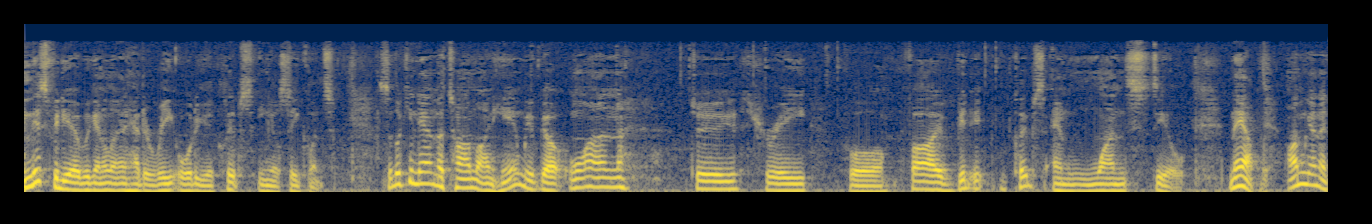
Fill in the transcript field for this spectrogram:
In this video, we're going to learn how to reorder your clips in your sequence. So looking down the timeline here, we've got one, two, three, four, five video clips and one still. Now, I'm going to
